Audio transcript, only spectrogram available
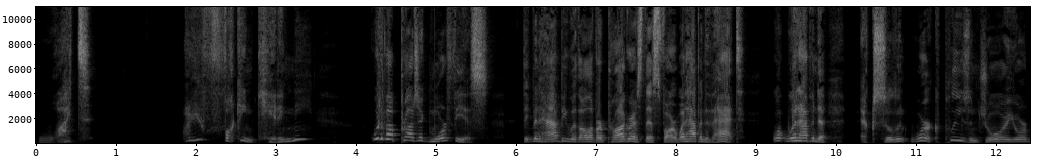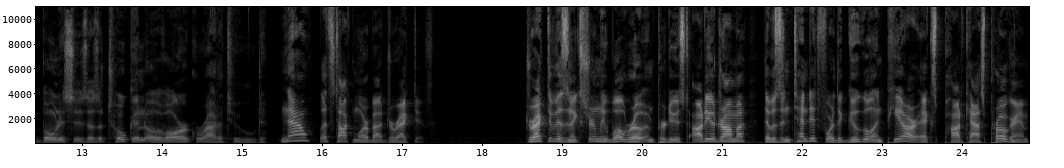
What? Are you fucking kidding me? What about Project Morpheus? They've been happy with all of our progress this far. What happened to that? What what happened to excellent work? Please enjoy your bonuses as a token of our gratitude. Now, let's talk more about Directive. Directive is an extremely well wrote and produced audio drama that was intended for the Google and PRX podcast program,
